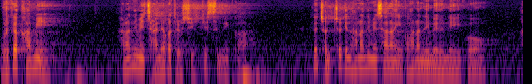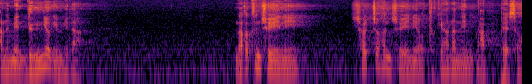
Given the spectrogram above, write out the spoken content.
우리가 감히 하나님의 자녀가 될 수 있겠습니까? 이건 전적인 하나님의 사랑이고 하나님의 은혜이고 하나님의 능력입니다. 나 같은 죄인이 철저한 죄인이 어떻게 하나님 앞에서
